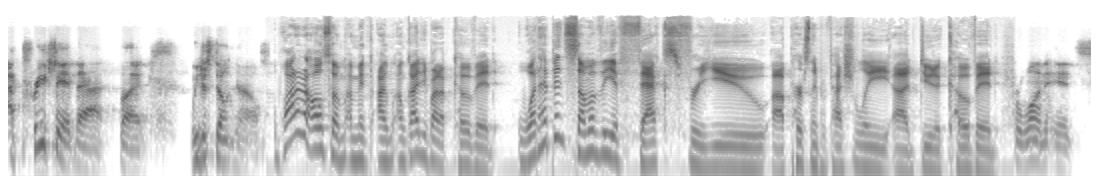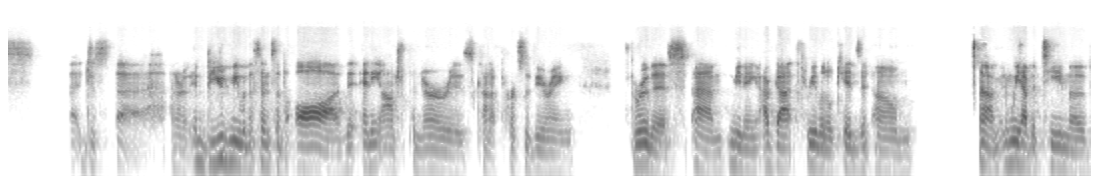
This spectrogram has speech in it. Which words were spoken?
I appreciate that but we just don't know. Wanted to also i mean i'm, I'm glad you brought up covid. What have been some of the effects for you uh, personally professionally uh, due to covid? For one it's just uh, I don't know imbued me with a sense of awe that any entrepreneur is kind of persevering through this. Um, meaning, I've got three little kids at home um, and we have a team of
